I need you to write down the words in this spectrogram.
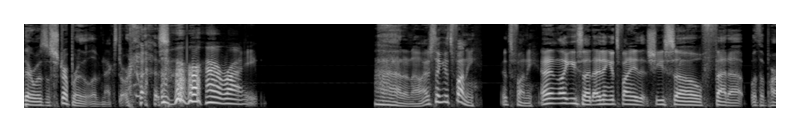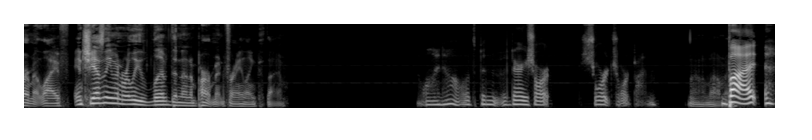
there was a stripper that lived next door to us. right. I don't know. I just think it's funny. It's funny. And like you said, I think it's funny that she's so fed up with apartment life and she hasn't even really lived in an apartment for any length of time. Well, I know. It's been a very short, short, short time. I don't know. But I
